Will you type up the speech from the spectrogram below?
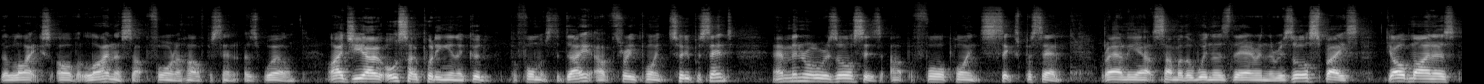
the likes of Lynas up 4.5% as well. IGO also putting in a good performance today, up 3.2%, and Mineral Resources up 4.6%, rounding out some of the winners there in the resource space. Gold miners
